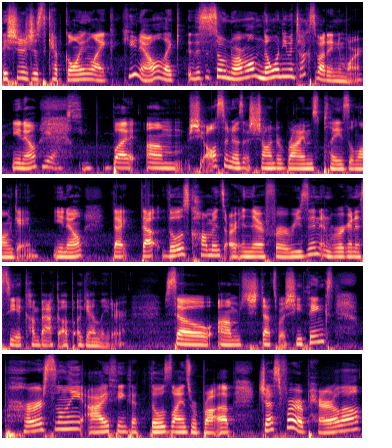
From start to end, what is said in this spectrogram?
they should have just kept going like you know like this is so normal no one even talks about it anymore you know Yes. but um she also knows that shonda rhimes plays the long game you know that that those comments are in there for a reason and we're gonna see it come back up again later so um, sh that's what she thinks. Personally, I think that those lines were brought up just for a parallel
